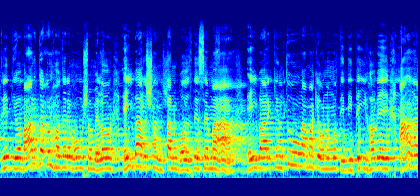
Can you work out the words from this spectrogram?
তৃতীয়বার যখন হজের মৌসুম এলো, এইবার সন্তান বলতেছে, মা, এইবার কিন্তু আমাকে অনুমতি দিতেই হবে। আর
